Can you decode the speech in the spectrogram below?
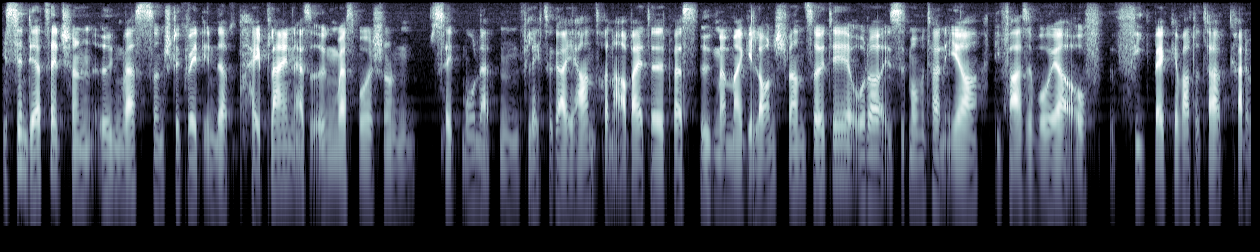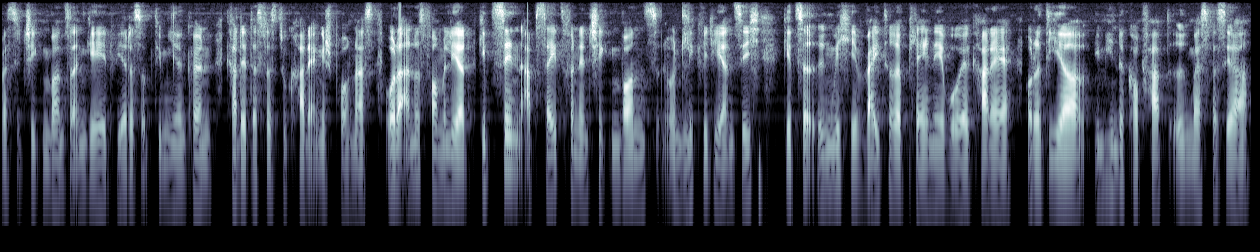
Ist denn derzeit schon irgendwas so ein Stück weit in der Pipeline, also irgendwas, wo ihr schon seit Monaten, vielleicht sogar Jahren dran arbeitet, was irgendwann mal gelauncht werden sollte? Oder ist es momentan eher die Phase, wo ihr auf Feedback gewartet habt, gerade was die Chicken Bonds angeht, wie ihr das optimieren könnt, gerade das, was du gerade angesprochen hast? Oder anders formuliert, gibt es denn abseits von den Chicken Bonds und Liquidity an sich, gibt es da irgendwelche weitere Pläne, wo ihr gerade oder die ihr im Hinterkopf habt, irgendwas, was ihr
